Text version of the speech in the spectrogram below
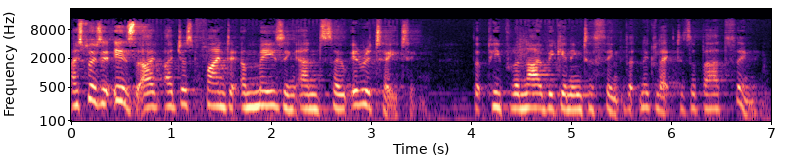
I suppose it is, I, I just find it amazing and so irritating that people are now beginning to think that neglect is a bad thing.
